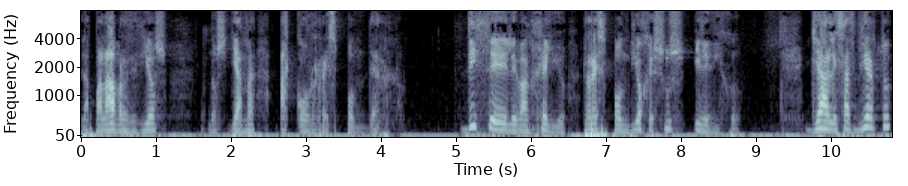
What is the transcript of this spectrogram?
la palabra de Dios nos llama a corresponderlo. Dice el Evangelio, respondió Jesús y le dijo, ya les advierto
